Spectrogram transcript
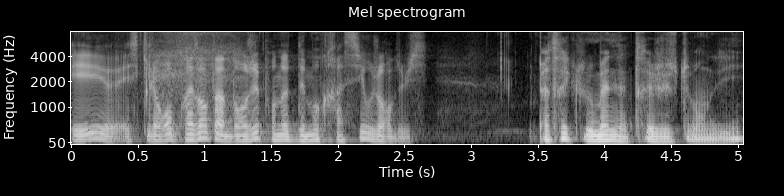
et est-ce qu'il représente un danger pour notre démocratie aujourd'hui? Patrick Luman l'a très justement dit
